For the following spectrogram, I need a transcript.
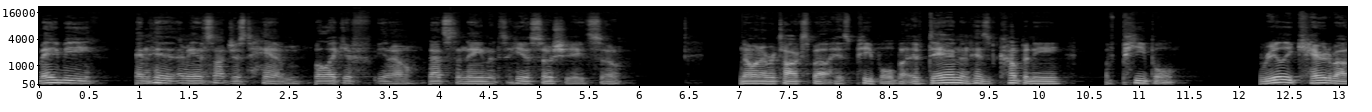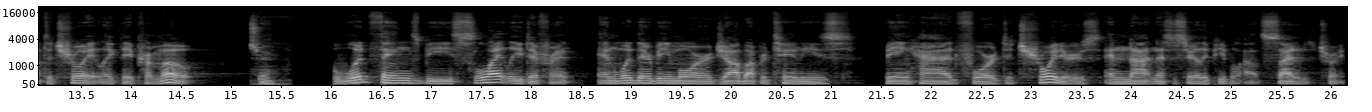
maybe and his I mean it's not just him, but like if, you know, that's the name that he associates, so no one ever talks about his people, but if Dan and his company of people really cared about Detroit like they promote, Sure. would things be slightly different and would there be more job opportunities being had for Detroiters and not necessarily people outside of Detroit?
